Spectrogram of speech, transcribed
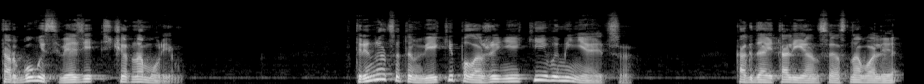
торговой связи с Черноморьем. В XIII веке положение Киева меняется. Когда итальянцы основали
